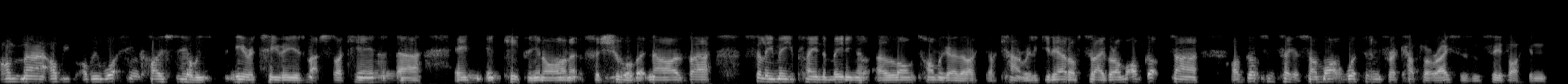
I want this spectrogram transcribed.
I'm uh, I'll be I'll be watching closely. I'll be near a TV as much as I can, and uh, and and keeping an eye on it for sure. But no, I've uh, silly me planned a meeting a, a long time ago that I, I can't really get out of today. But I'm, I've got uh, I've got some tickets, so I might whip in for a couple of races and see if I can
